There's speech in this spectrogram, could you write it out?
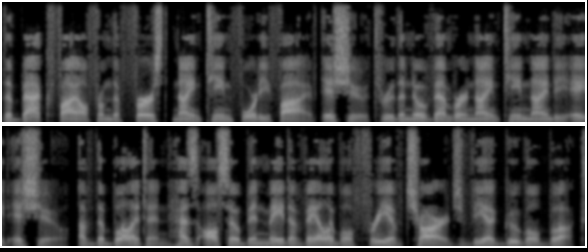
the back file from the first 1945 issue through the November 1998 issue, of the Bulletin has also been made available free of charge via Google Books.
